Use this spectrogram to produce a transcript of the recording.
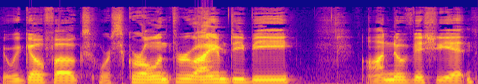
Here we go, folks. We're scrolling through IMDb on Novitiate.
